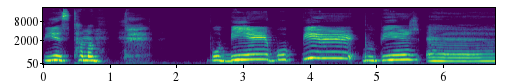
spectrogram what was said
Yüz tamam. Bu bir, bu bir, bu bir, eee,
